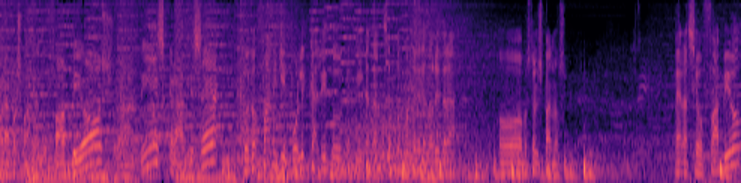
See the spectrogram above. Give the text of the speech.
Ωραία προσπάθεια του Φάμπιος. Σουάνης κράτησε. που εδώ φάνηκε η πολύ καλή του τεχνική κατάρτιση αυτό που μας έλεγε νωρίτερα ο Αποστόλης Πάνος. Πέρασε ο Φάμπιο.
